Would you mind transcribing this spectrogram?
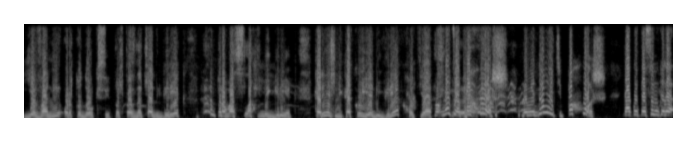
Евани ортодокси, то, что означает грек, православный грек. Конечно, никакой я не грек, хоть я Ну, знаете, похож. Вы не думаете? Похож. Так вот, особенно, когда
